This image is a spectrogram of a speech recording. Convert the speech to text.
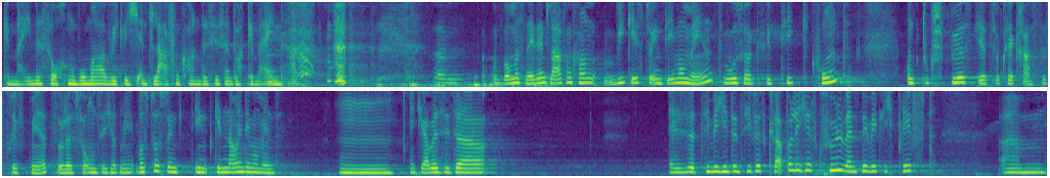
gemeine Sachen, wo man auch wirklich entlarven kann. Das ist einfach gemein. Ähm, und wenn man es nicht entlarven kann, wie gehst du in dem Moment, wo so eine Kritik kommt, und du spürst jetzt, okay, krass, das trifft mich jetzt oder es verunsichert mich. Was tust du in, in, genau in dem Moment? Hm, ich glaube, es ist ein, es ist ein ziemlich intensives körperliches Gefühl, wenn es mich wirklich trifft. Ähm,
